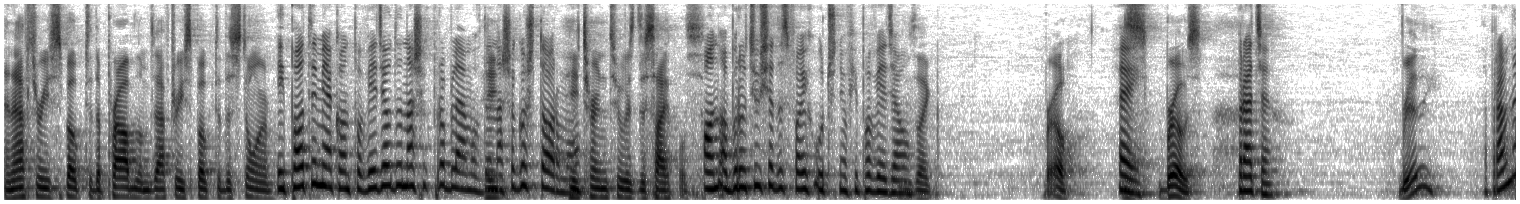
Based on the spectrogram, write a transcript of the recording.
And after He spoke to the problems, after He spoke to the storm, I po tym, jak on powiedział do naszych problemów, do He- naszego sztormu, He turned to His disciples. on obrócił się do swoich uczniów i powiedział, He's like, Bro, Hey. bros, bracie, really? naprawdę?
